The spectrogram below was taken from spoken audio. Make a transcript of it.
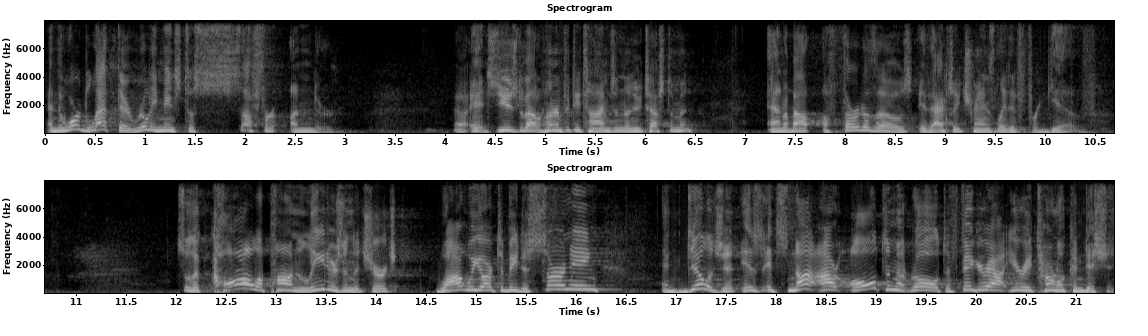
And the word let there really means to suffer under. Uh, it's used about 150 times in the New Testament, and about a third of those is actually translated forgive. So the call upon leaders in the church while we are to be discerning and diligent, is it's not our ultimate role to figure out your eternal condition.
